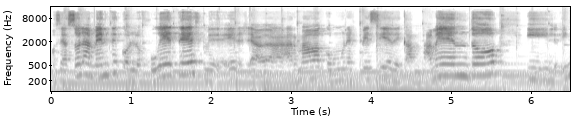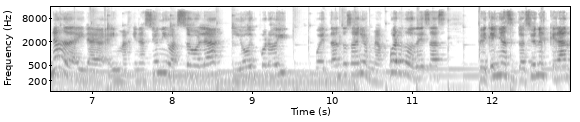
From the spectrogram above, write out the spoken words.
O sea, solamente con los juguetes me armaba como una especie de campamento y, nada, y la imaginación iba sola y hoy por hoy, después de tantos años, me acuerdo de esas pequeñas situaciones que eran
